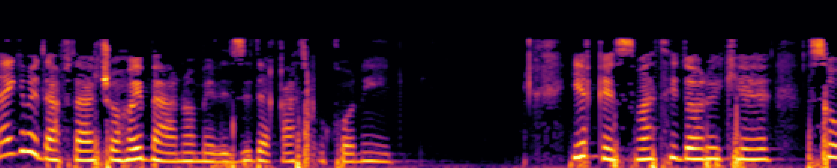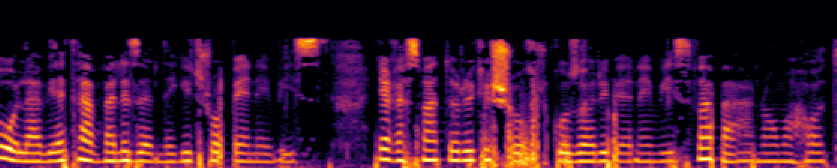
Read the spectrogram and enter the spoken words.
اگه به دفترچه های برنامه ریزی دقت بکنید یه قسمتی داره که سه اولویت اول زندگیت رو بنویس. یه قسمت داره که شکرگزاری بنویس و برنامه هات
